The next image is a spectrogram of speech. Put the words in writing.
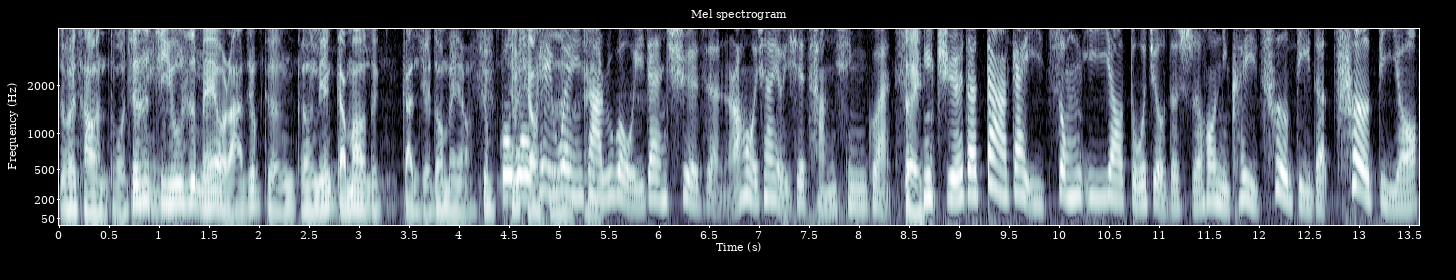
都会差很多，就是几乎是没有啦，就可能可能连感冒的感觉都没有，就我我可以。问一下，哎如果我一旦确诊，然后我现在有一些长新冠，对，你觉得大概以中医要多久的时候，你可以彻底的彻底哦，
